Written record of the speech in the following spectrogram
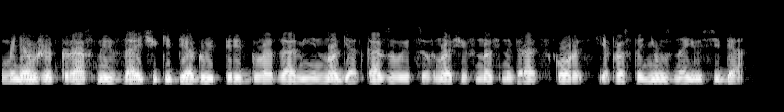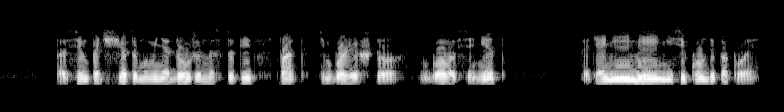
У меня уже красные зайчики бегают перед глазами, и ноги отказываются вновь и вновь набирать скорость. Я просто не узнаю себя. По всем подсчетам у меня должен наступить спад, тем более что голоса нет, хотя не имею ни секунды покоя.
